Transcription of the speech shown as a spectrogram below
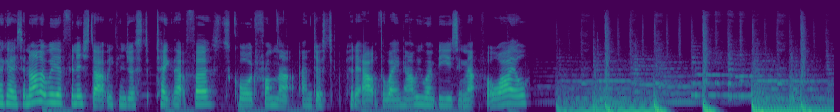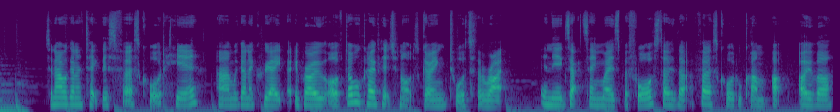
Okay, so now that we have finished that, we can just take that first cord from that and just put it out of the way now. We won't be using that for a while. So now we're going to take this first cord here and we're going to create a row of double clove hitch knots going towards the right in the exact same way as before. So that first cord will come up, over,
